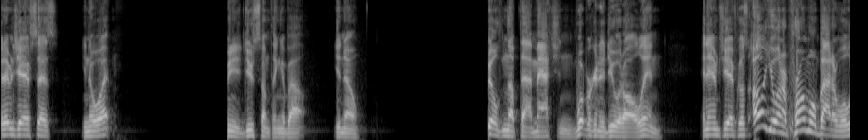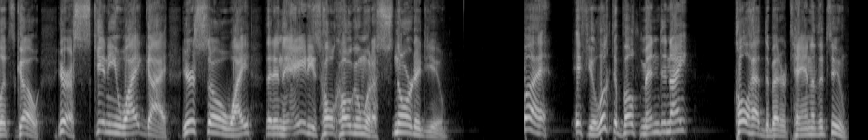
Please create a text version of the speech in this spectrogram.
But MJF says, You know what? We need to do something about, you know, building up that match and what we're going to do it all in. And MJF goes, Oh, you want a promo battle? Well, let's go. You're a skinny white guy. You're so white that in the 80s, Hulk Hogan would have snorted you. But if you looked at both men tonight, Cole had the better tan of the two.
